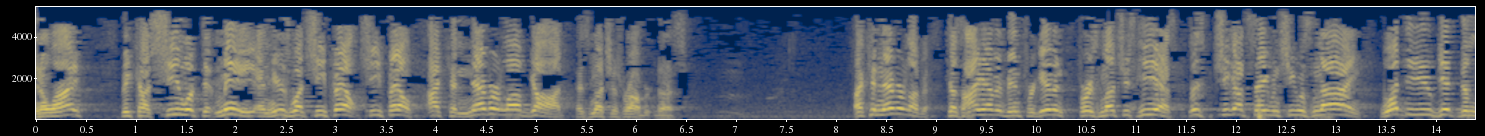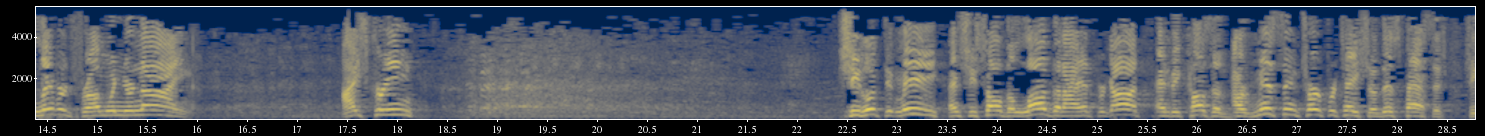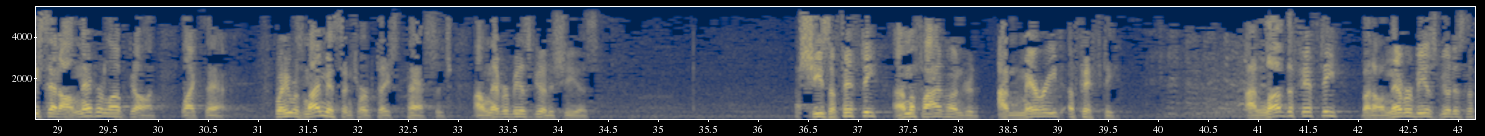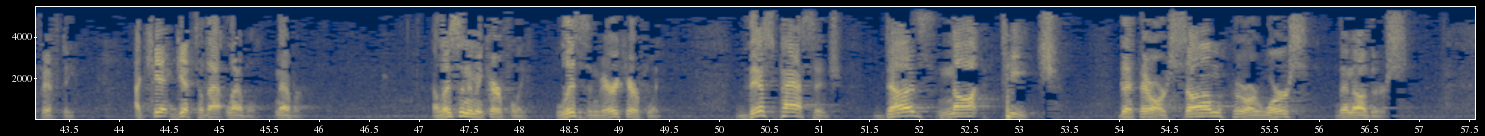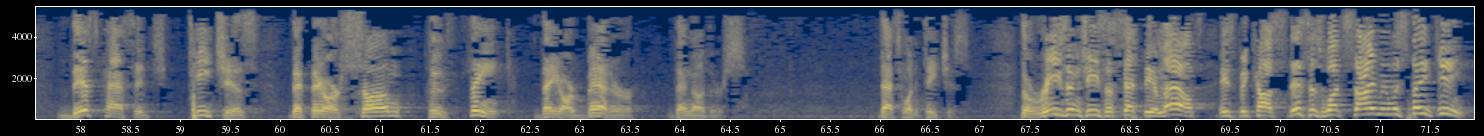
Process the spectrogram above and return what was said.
You know why? Because she looked at me and here's what she felt. She felt, I can never love God as much as Robert does. I can never love him because I haven't been forgiven for as much as he has. Listen, she got saved when she was nine. What do you get delivered from when you're nine? Ice cream? She looked at me and she saw the love that I had for God. And because of our misinterpretation of this passage, she said, I'll never love God like that. Well, here was my misinterpretation of the passage. I'll never be as good as she is. She's a 50. I'm a 500. I'm married a 50. I love the 50, but I'll never be as good as the 50. I can't get to that level. Never. Now listen to me carefully. Listen very carefully. This passage does not teach that there are some who are worse than others. This passage teaches that there are some who think they are better than others. That's what it teaches. The reason Jesus set the amounts is because this is what Simon was thinking.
